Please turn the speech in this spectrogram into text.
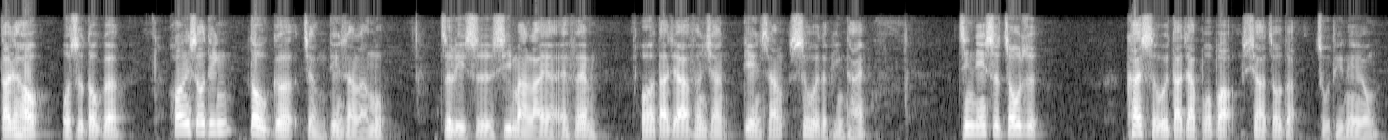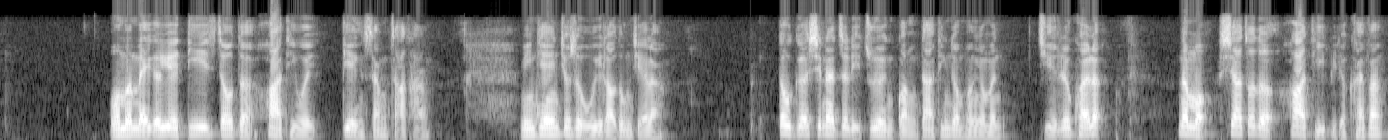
大家好，我是豆哥，欢迎收听豆哥讲电商栏目。这里是喜马拉雅 FM，我和大家分享电商社会的平台。今天是周日，开始为大家播报下周的主题内容。我们每个月第一周的话题为电商杂谈。明天就是五一劳动节了，豆哥先在这里祝愿广大听众朋友们节日快乐。那么下周的话题比较开放，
